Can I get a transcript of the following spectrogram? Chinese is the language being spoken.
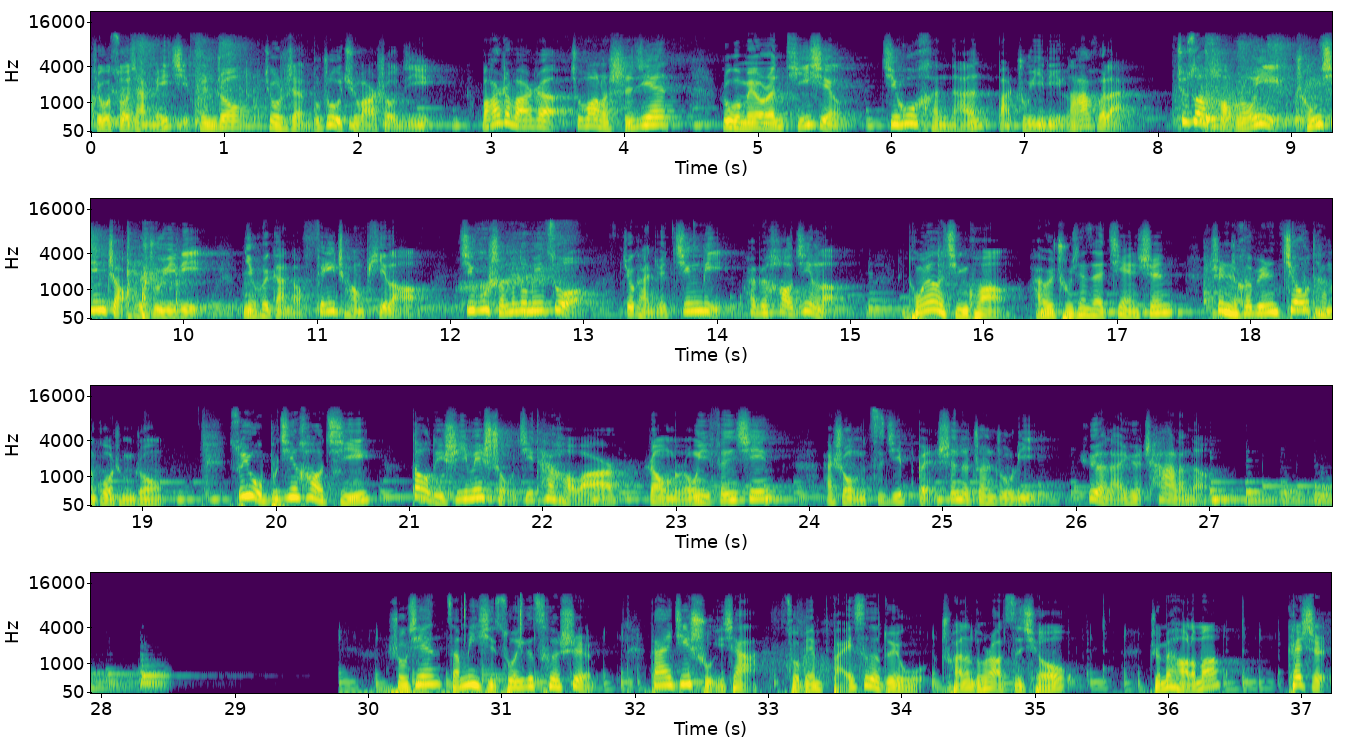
结果坐下没几分钟就忍不住去玩手机，玩着玩着就忘了时间。如果没有人提醒，几乎很难把注意力拉回来。就算好不容易重新找回注意力，你会感到非常疲劳，几乎什么都没做，就感觉精力快被耗尽了。同样的情况还会出现在健身，甚至和别人交谈的过程中。所以我不禁好奇，到底是因为手机太好玩，让我们容易分心？还是我们自己本身的专注力越来越差了呢？首先，咱们一起做一个测试，大家一起数一下左边白色的队伍传了多少次球。准备好了吗？开始。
